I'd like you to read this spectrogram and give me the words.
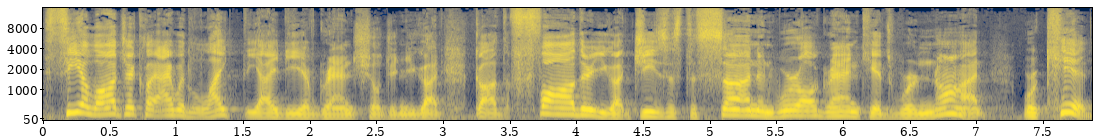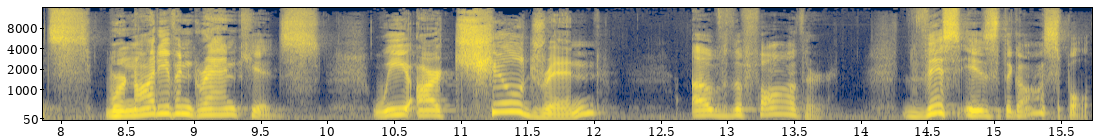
Theologically, I would like the idea of grandchildren. You got God the Father, you got Jesus the Son, and we're all grandkids. We're not. We're kids. We're not even grandkids. We are children of the Father. This is the gospel.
